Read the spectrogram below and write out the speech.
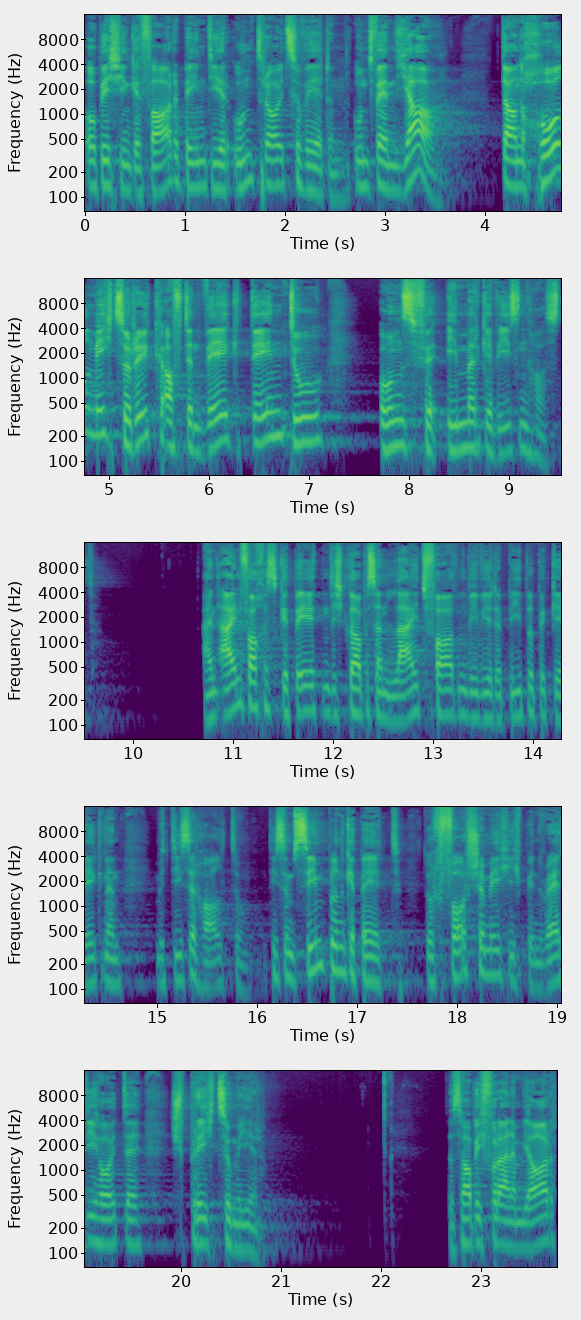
ob ich in Gefahr bin, dir untreu zu werden. Und wenn ja, dann hol mich zurück auf den Weg, den du uns für immer gewiesen hast. Ein einfaches Gebet und ich glaube, es ist ein Leitfaden, wie wir der Bibel begegnen mit dieser Haltung, diesem simplen Gebet. Durchforsche mich, ich bin ready heute, sprich zu mir. Das habe ich vor einem Jahr,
